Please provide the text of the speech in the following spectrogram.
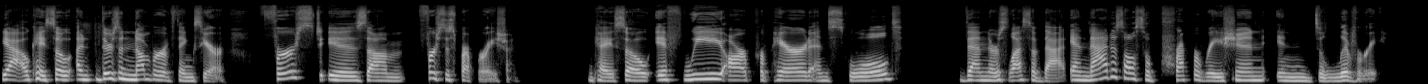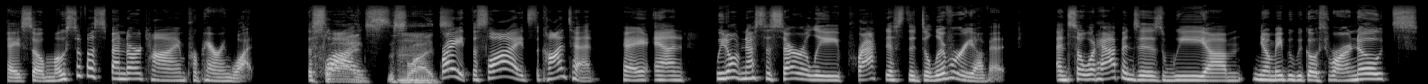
Yeah. Okay. So uh, there's a number of things here. First is um, first is preparation. Okay. So if we are prepared and schooled, then there's less of that, and that is also preparation in delivery. Okay. So most of us spend our time preparing what the slides, The Mm. slides. right? The slides, the content. Okay. And we don't necessarily practice the delivery of it. And so what happens is we, um, you know, maybe we go through our notes,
